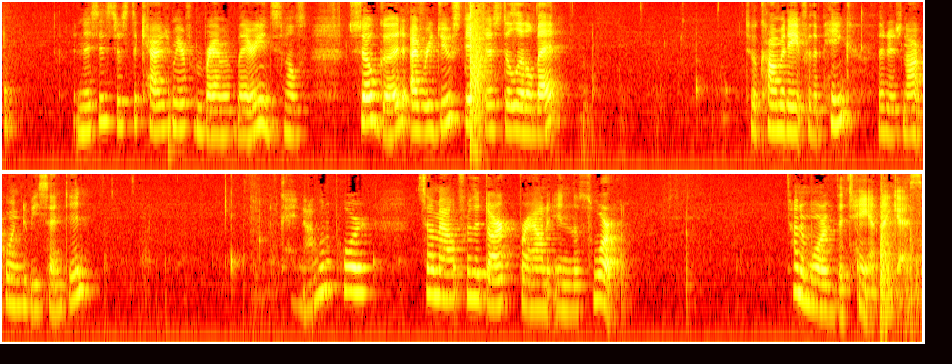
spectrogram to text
And this is just the cashmere from Brambleberry. It smells so good. I've reduced it just a little bit to accommodate for the pink that is not going to be scented. Okay, now I'm going to pour some out for the dark brown in the swirl. Kind of more of the tan, I guess.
